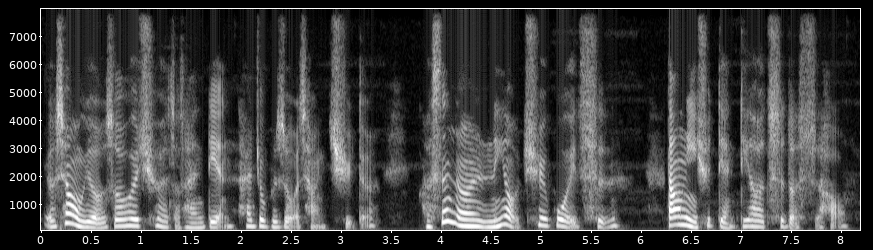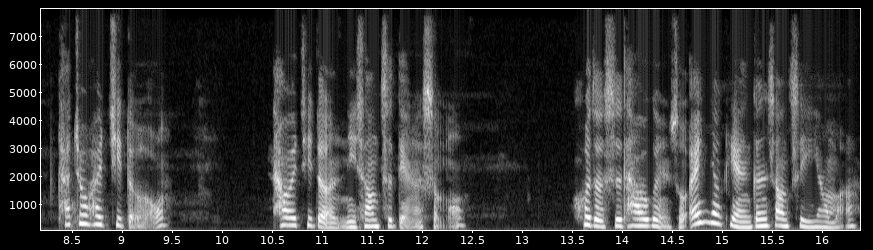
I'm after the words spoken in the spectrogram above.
有像我有时候会去的早餐店，它就不是我常去的。可是呢，你有去过一次，当你去点第二次的时候，他就会记得哦。他会记得你上次点了什么，或者是他会跟你说：“哎，要点跟上次一样吗？”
